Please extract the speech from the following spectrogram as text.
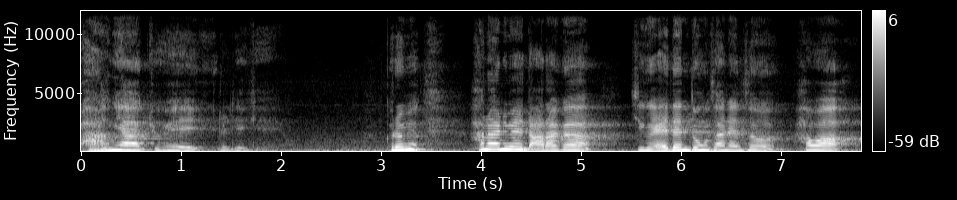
광야 교회를 얘기해요. 그러면 하나님의 나라가 지금 에덴 동산에서 하와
